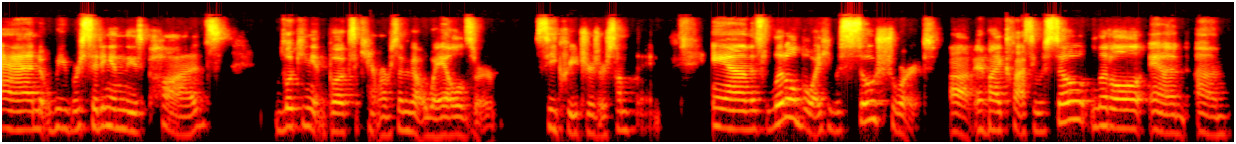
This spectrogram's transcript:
and we were sitting in these pods looking at books. I can't remember something about whales or sea creatures or something. And this little boy, he was so short uh, in my class. He was so little and um,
